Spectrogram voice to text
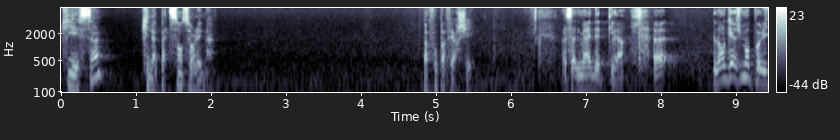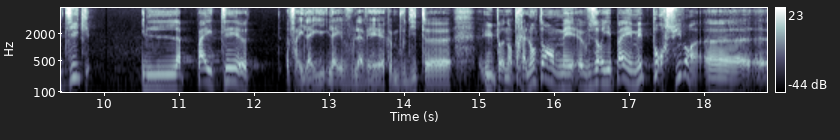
qui est sain, qui n'a pas de sang sur les mains. Il ne faut pas faire chier. Ah, ça le mérite d'être clair. Euh, l'engagement politique, il n'a pas été euh, Enfin, il a, vous l'avez, comme vous dites, euh, eu pendant très longtemps, mais vous auriez pas aimé poursuivre euh,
